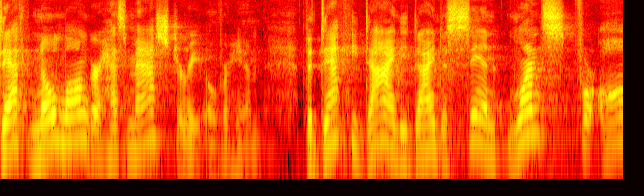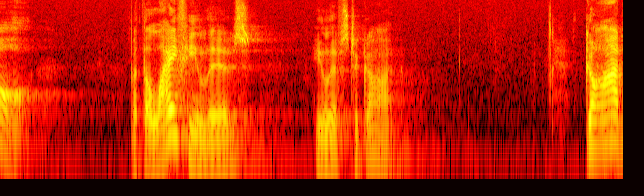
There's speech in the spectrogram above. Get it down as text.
Death no longer has mastery over him. The death he died, he died to sin once for all. But the life he lives, he lives to God. God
